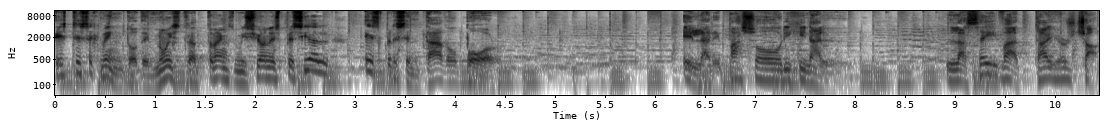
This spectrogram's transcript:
Este segmento de nuestra transmisión especial es presentado por El Arepaso Original, La Ceiba Tire Shop.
